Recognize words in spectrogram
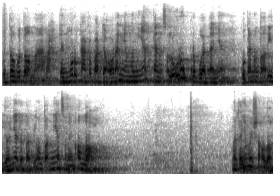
betul-betul marah dan murka kepada orang yang meniatkan seluruh perbuatannya bukan untuk ridhonya tetapi untuk niat selain Allah. Makanya Masya Allah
